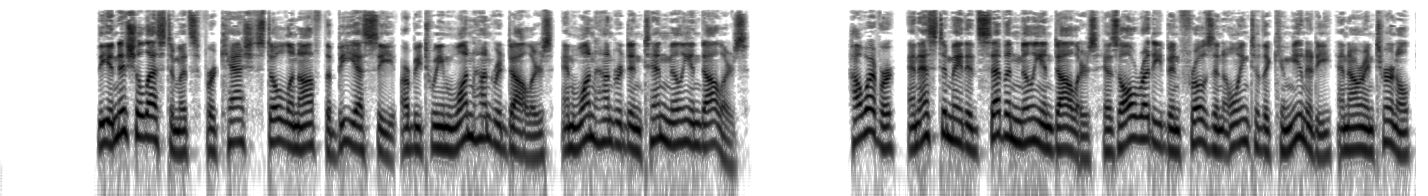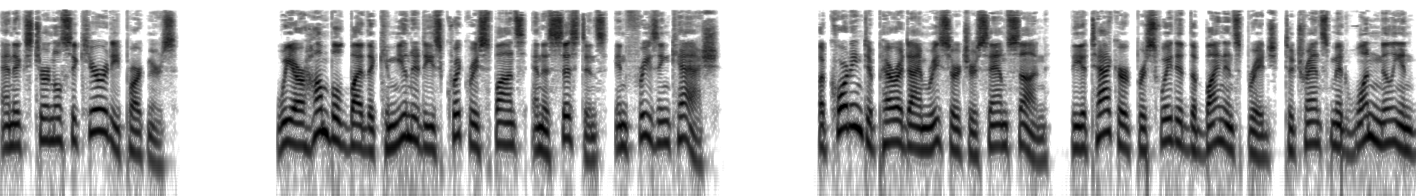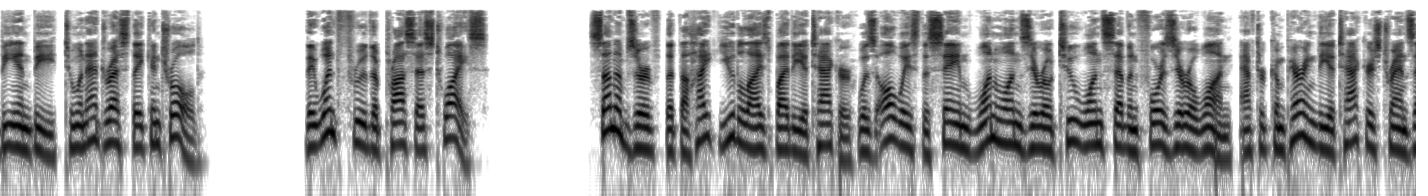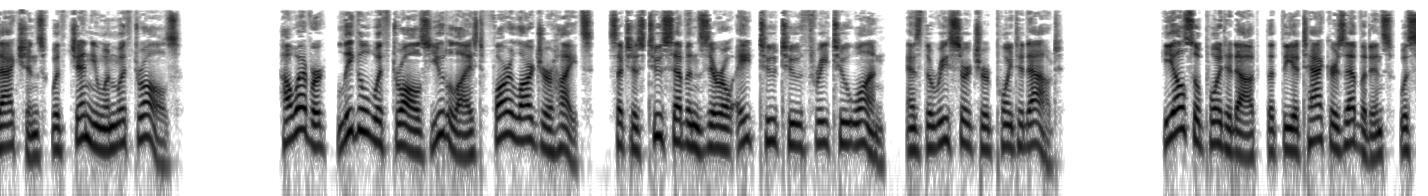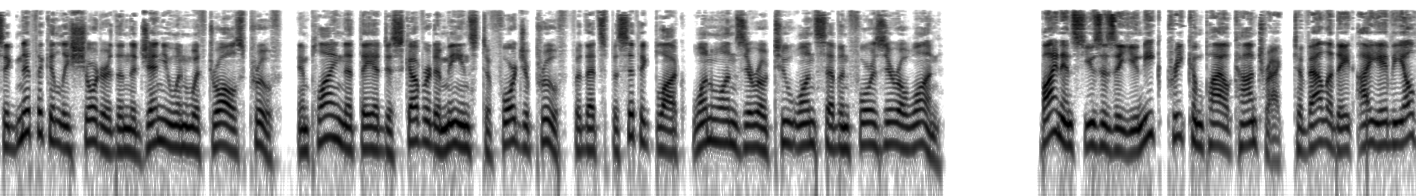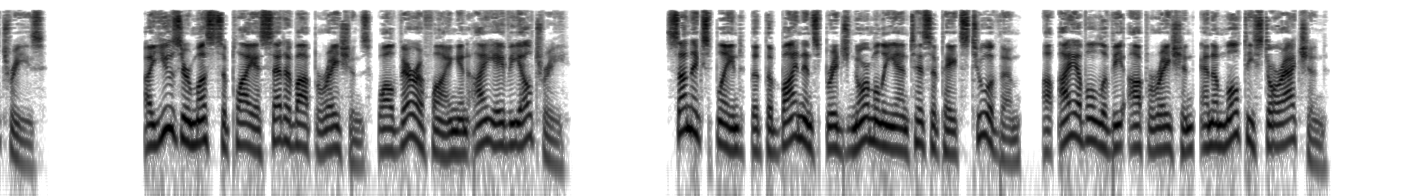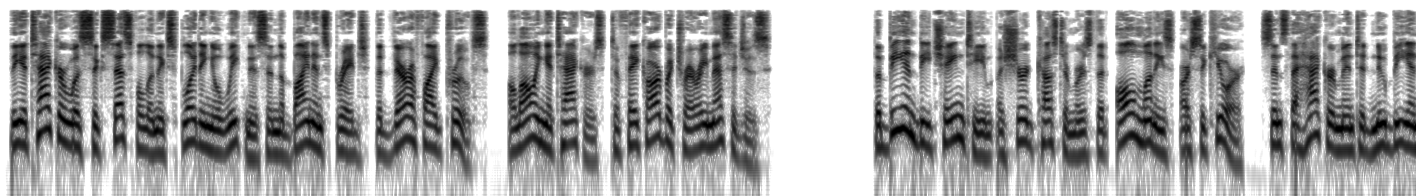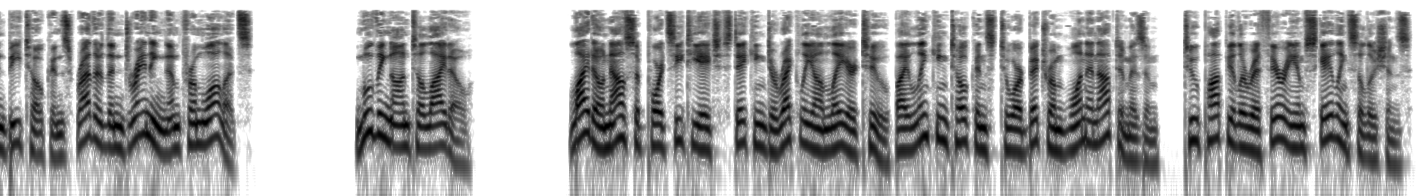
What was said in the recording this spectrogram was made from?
The initial estimates for cash stolen off the BSC are between $100 and $110 million. However, an estimated $7 million has already been frozen owing to the community and our internal and external security partners. We are humbled by the community's quick response and assistance in freezing cash. According to Paradigm researcher Sam Sun, the attacker persuaded the Binance Bridge to transmit 1 million BNB to an address they controlled. They went through the process twice. Sun observed that the height utilized by the attacker was always the same 11021741 after comparing the attacker's transactions with genuine withdrawals. However, legal withdrawals utilized far larger heights, such as 270822321, as the researcher pointed out. He also pointed out that the attacker's evidence was significantly shorter than the genuine withdrawals proof, implying that they had discovered a means to forge a proof for that specific block 11021741. Binance uses a unique precompile contract to validate IAVL trees. A user must supply a set of operations while verifying an IAVL tree. Sun explained that the Binance bridge normally anticipates two of them a IAVL operation and a multi store action. The attacker was successful in exploiting a weakness in the Binance bridge that verified proofs, allowing attackers to fake arbitrary messages. The BNB chain team assured customers that all monies are secure, since the hacker minted new BNB tokens rather than draining them from wallets. Moving on to Lido. Lido now supports ETH staking directly on Layer 2 by linking tokens to Arbitrum 1 and Optimism, two popular Ethereum scaling solutions.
